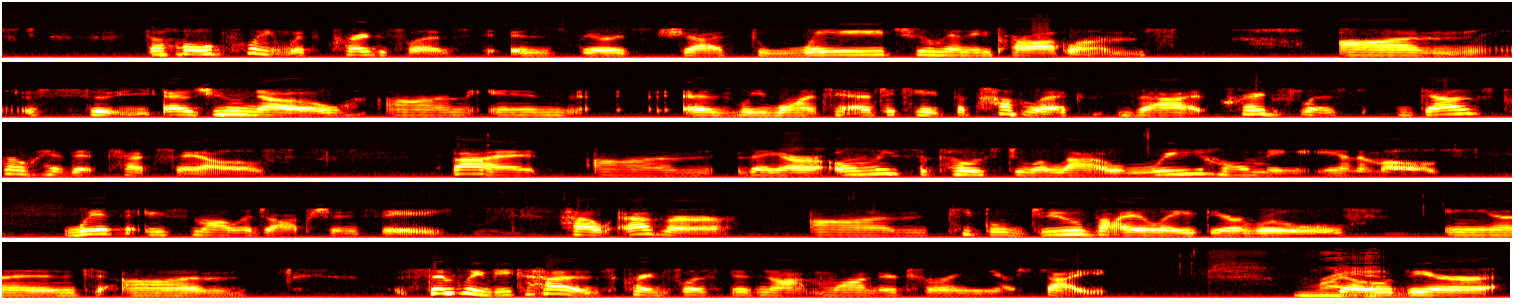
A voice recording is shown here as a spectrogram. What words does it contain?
The whole point with Craigslist is there's just way too many problems. Um, so as you know, um, in as we want to educate the public that Craigslist does prohibit pet sales, but um, they are only supposed to allow rehoming animals with a small adoption fee. However, um, people do violate their rules, and um, simply because Craigslist is not monitoring their site. Right. So they're.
